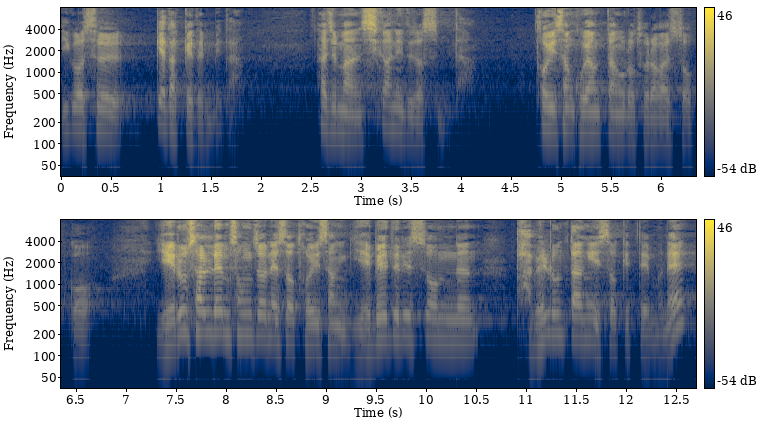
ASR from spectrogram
이것을 깨닫게 됩니다. 하지만 시간이 늦었습니다. 더 이상 고향 땅으로 돌아갈 수 없고 예루살렘 성전에서 더 이상 예배드릴 수 없는 바벨론 땅에 있었기 때문에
